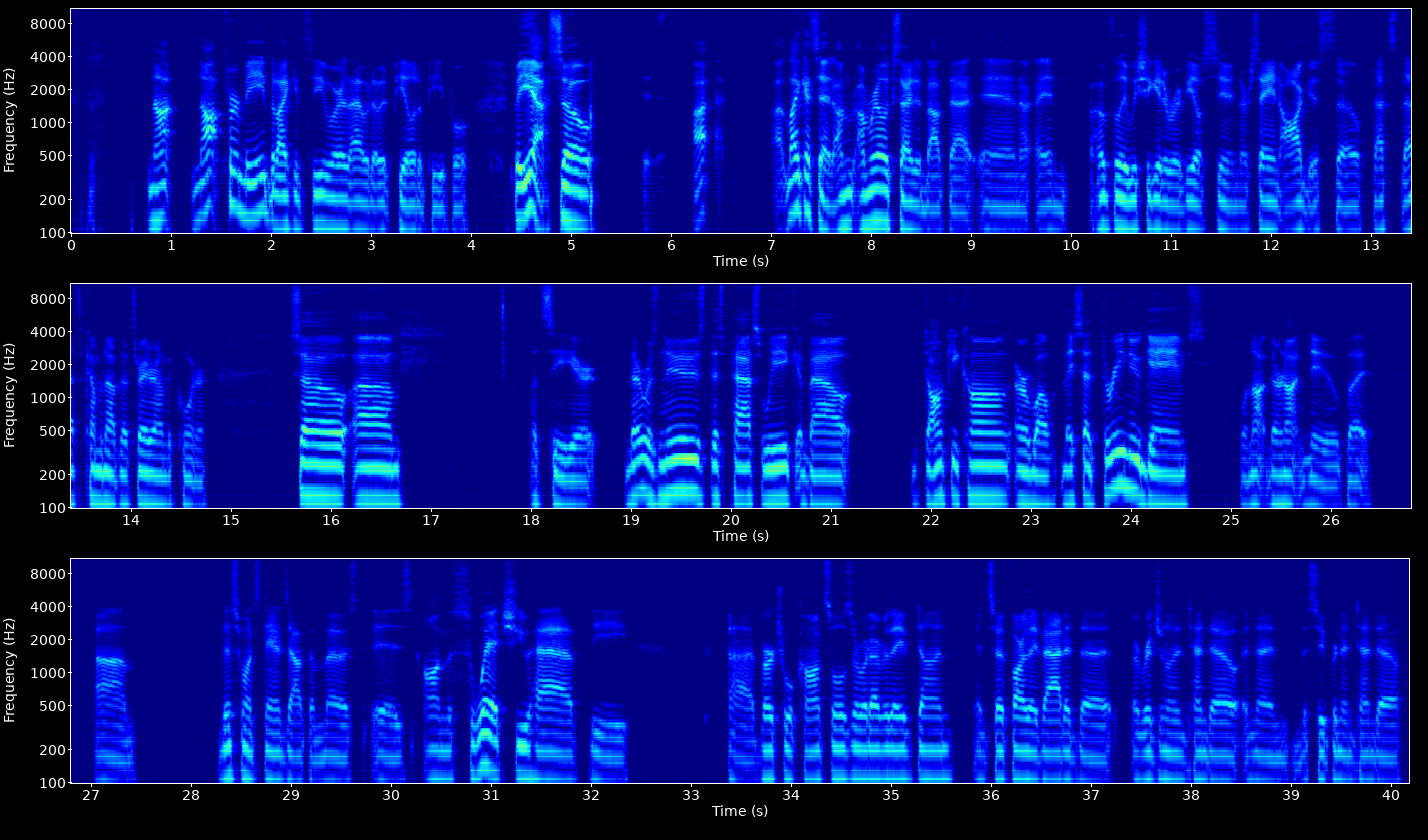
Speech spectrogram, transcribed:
not not for me, but I could see where that would appeal to people. But yeah, so I, I like I said, I'm I'm real excited about that, and and hopefully we should get a reveal soon. They're saying August, so that's that's coming up. That's right around the corner. So um, let's see here. There was news this past week about Donkey Kong, or well, they said three new games. Well, not they're not new, but um, this one stands out the most is on the Switch. You have the uh, virtual consoles or whatever they've done, and so far they've added the original Nintendo and then the Super Nintendo,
